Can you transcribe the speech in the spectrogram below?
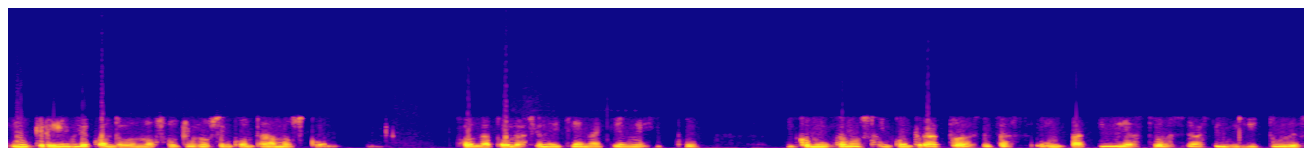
increíble cuando nosotros nos encontramos con, con la población haitiana aquí en México y comenzamos a encontrar todas esas empatías, todas esas similitudes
